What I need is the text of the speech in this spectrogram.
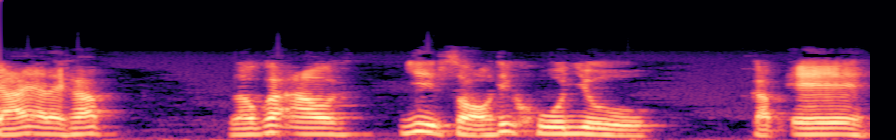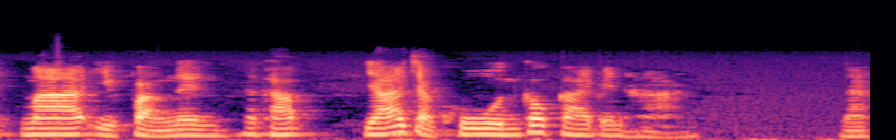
ย้ายอะไรครับ เราก็เอา 22 ที่คูณอยู่กับ a มาอีกฝั่งหนึ่งนะครับ ย้ายจากคูณก็กลายเป็นหารนะ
